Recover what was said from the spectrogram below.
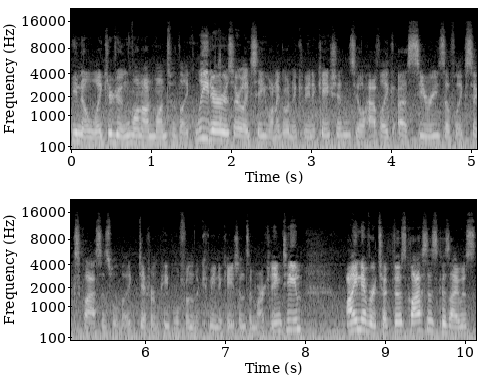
you know, like you're doing one on ones with like leaders, or like say you want to go into communications, you'll have like a series of like six classes with like different people from the communications and marketing team. I never took those classes because I was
